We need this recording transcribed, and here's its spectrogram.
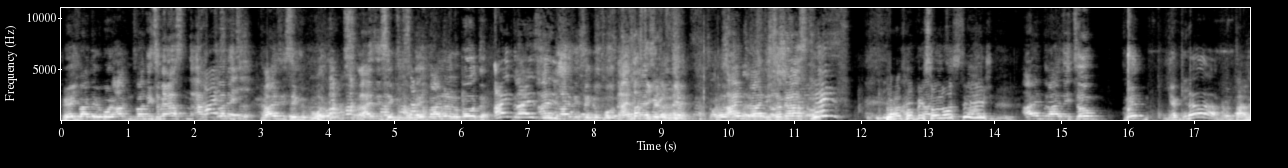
Hör ich weiter geboten. 28 zum ersten, 28 zum 30 sind geboten. 30 sind geboten. Hör ich weiter geboten. 31! 31 sind geboten. 31 sind geboten. 31 zum ersten. Was, du bist so lustig! 31 zum dritten. Ja klar! Ein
